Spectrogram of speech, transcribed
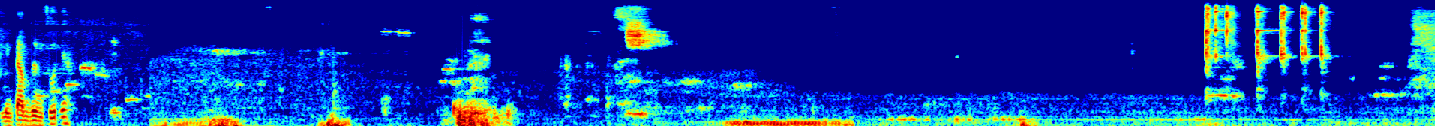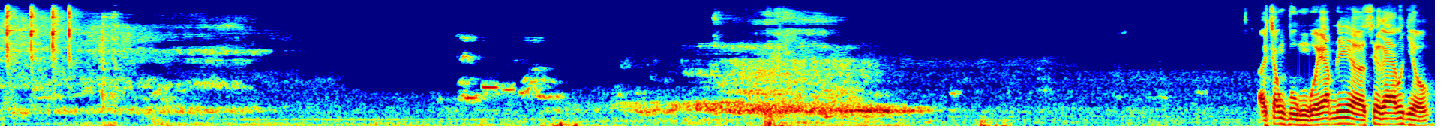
Mình tạm dừng chút nhé. Ở trong vùng của em đấy xe ga có nhiều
